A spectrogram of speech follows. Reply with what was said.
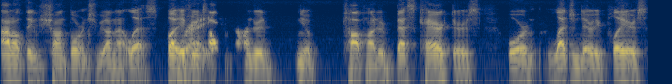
I don't think Shawn Thornton should be on that list. But if Right. you're talking 100, you know, top 100 best characters or legendary players,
